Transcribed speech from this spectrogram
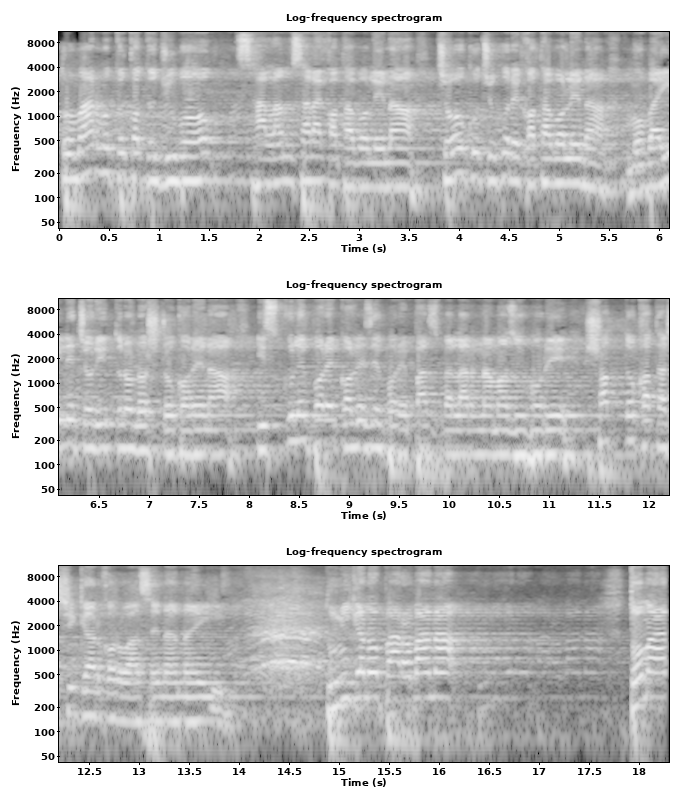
তোমার মতো কত যুবক সালাম সারা কথা বলে না, চোখ উঁচু করে কথা বলে না, মোবাইলে চরিত্র নষ্ট করে না, স্কুলে পড়ে, কলেজে পড়ে, পাঁচ বেলার নামাজও পড়ে, সত্য কথা স্বীকার করো, আছে না নাই? তুমি কেন পারবা না? তোমার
